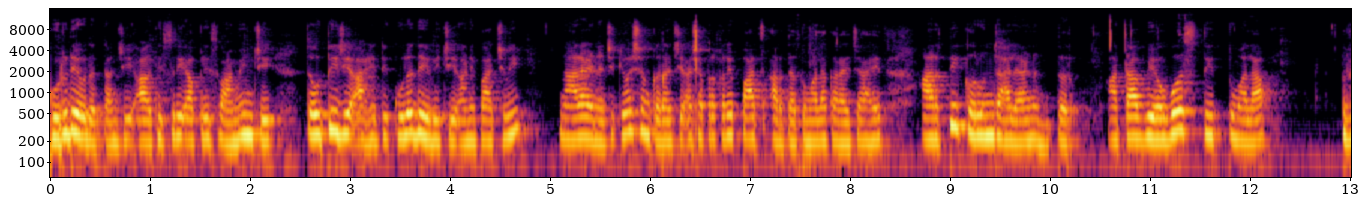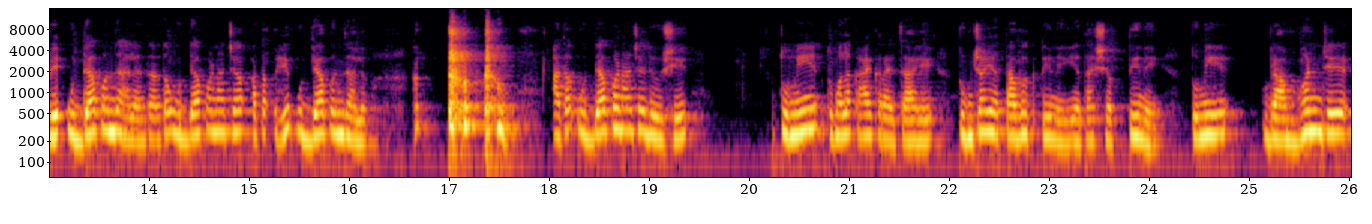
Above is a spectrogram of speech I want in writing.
गुरुदेवदत्तांची तिसरी आपली स्वामींची चौथी जी आहे ती कुलदेवीची आणि पाचवी नारायणाची किंवा शंकराची अशा प्रकारे पाच आरत्या तुम्हाला करायच्या आहेत. आरती करून झाल्यानंतर आता व्यवस्थित तुम्हाला वे उद्यापन झाल्यानंतर आता उद्यापनाच्या आता हे उद्यापन झालं आता उद्यापनाच्या दिवशी तुम्ही तुम्हाला काय करायचं आहे? तुमच्या यथाभक्तीने यथाशक्तीने तुम्ही ब्राह्मण जे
